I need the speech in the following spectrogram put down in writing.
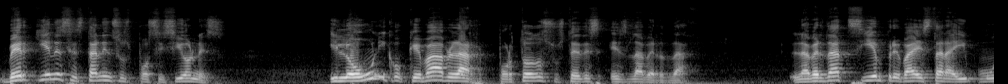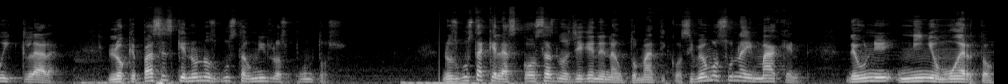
ver quiénes están en sus posiciones. Y lo único que va a hablar por todos ustedes es la verdad. La verdad siempre va a estar ahí muy clara. Lo que pasa es que no nos gusta unir los puntos. Nos gusta que las cosas nos lleguen en automático. Si vemos una imagen de un niño muerto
